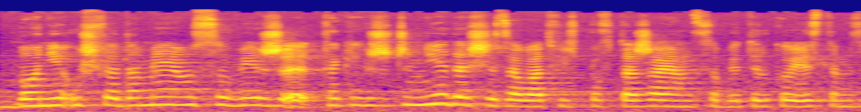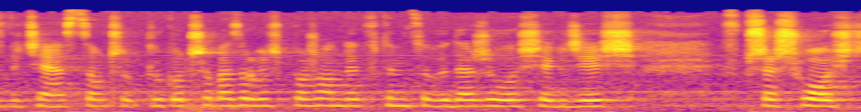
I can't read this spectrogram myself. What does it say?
bo nie uświadamiają sobie, że takich rzeczy nie da się załatwić powtarzając sobie tylko jestem zwycięzcą, tylko trzeba zrobić porządek w tym, co wydarzyło się gdzieś w przeszłości,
